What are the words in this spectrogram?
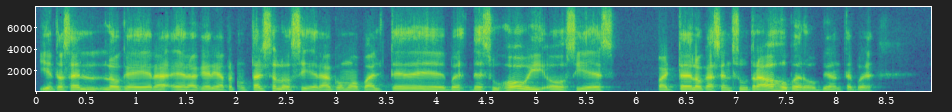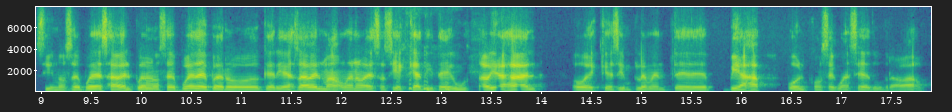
y entonces lo que era, era quería preguntárselo si era como parte de, pues, de su hobby o si es parte de lo que hace en su trabajo, pero obviamente, pues, si no se puede saber, pues no se puede, pero quería saber más o menos eso, si es que a ti te gusta viajar o es que simplemente viajas por consecuencia de tu trabajo.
